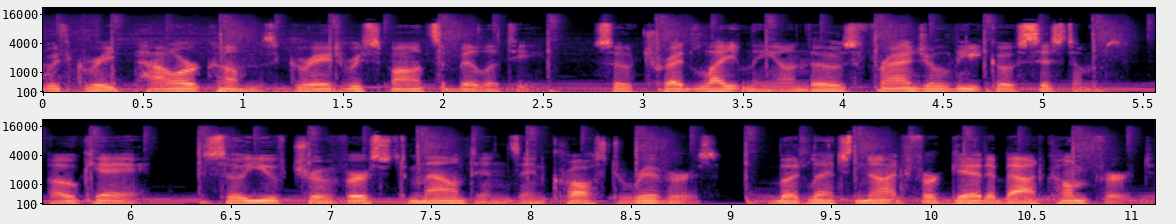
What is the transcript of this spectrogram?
with great power comes great responsibility, so tread lightly on those fragile ecosystems. Okay, so you've traversed mountains and crossed rivers, but let's not forget about comfort.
